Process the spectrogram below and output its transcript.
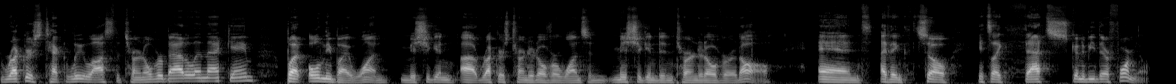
Rutgers technically lost the turnover battle in that game, but only by one. Michigan, uh, Rutgers turned it over once, and Michigan didn't turn it over at all. And I think so. It's like that's going to be their formula.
